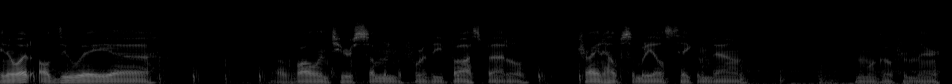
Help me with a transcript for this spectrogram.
You know what? I'll do a, uh, a volunteer summon before the boss battle. Try and help somebody else take him down. And then we'll go from there.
